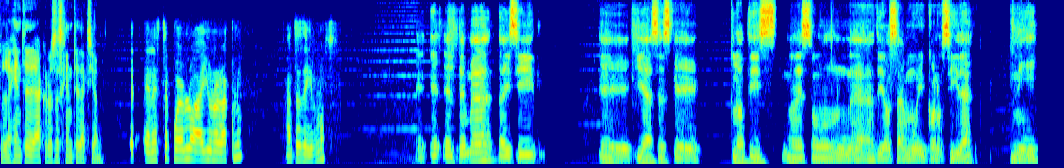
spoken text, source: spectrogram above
La gente de Acros es gente de acción. ¿En este pueblo hay un oráculo? Antes de irnos. Eh, eh, el, tema ahí sí, eh, es que Clotis no es una diosa muy conocida, ni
